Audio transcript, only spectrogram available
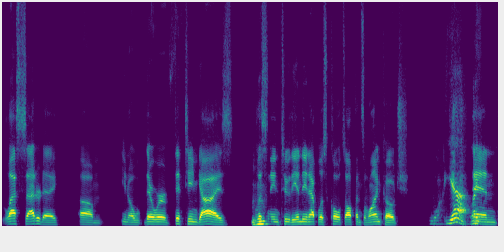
last Saturday. Um, you know, there were 15 guys Mhm. listening to the Indianapolis Colts offensive line coach, Yeah, like and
